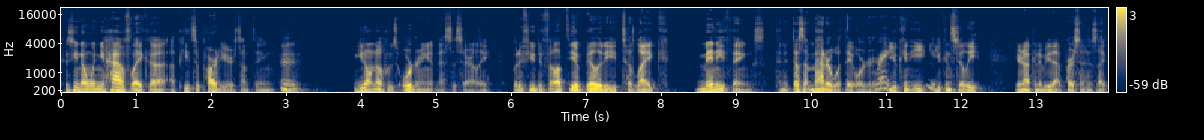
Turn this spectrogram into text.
because you know when you have like a, a pizza party or something, Mm. and you don't know who's ordering it necessarily, but if you develop the ability to like many things, then it doesn't matter what they order. Right. You can eat. You can still eat. You're not going to be that person who's like,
